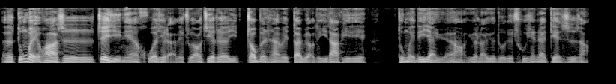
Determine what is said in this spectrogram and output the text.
呃，东北话是这几年火起来的，主要借着以赵本山为代表的一大批的东北的演员啊，越来越多的出现在电视上，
